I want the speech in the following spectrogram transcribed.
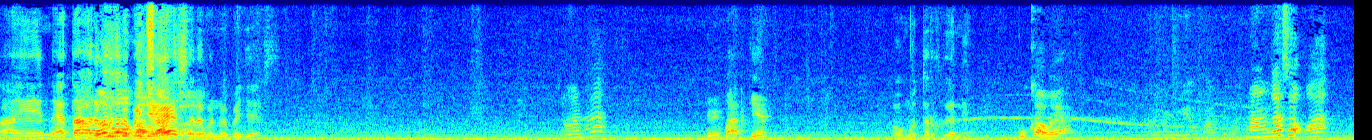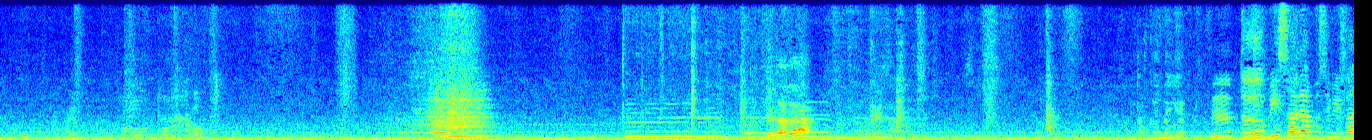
lain eta oh, BPJS hadapan BPJS kirim parkir oh muterkeun ya buka we mangga sok Wak. Hendra. biasa dah entok kan ya Henteu, bisa dah masih bisa.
